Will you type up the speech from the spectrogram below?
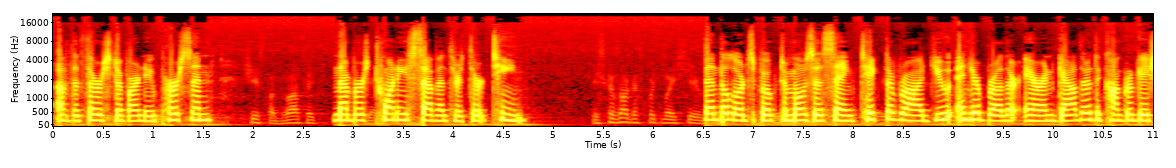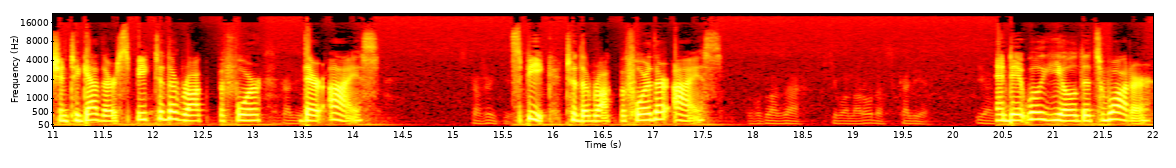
of the thirst of our new person Numbers 27 through 13. Then the Lord spoke to Moses, saying, Take the rod, you and your brother Aaron, gather the congregation together, speak to the rock before their eyes. Speak to the rock before their eyes, and it will yield its water.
